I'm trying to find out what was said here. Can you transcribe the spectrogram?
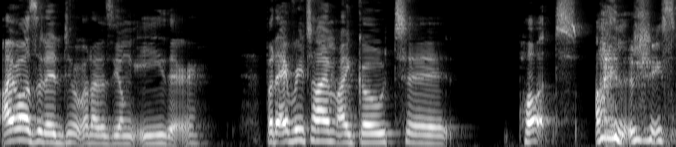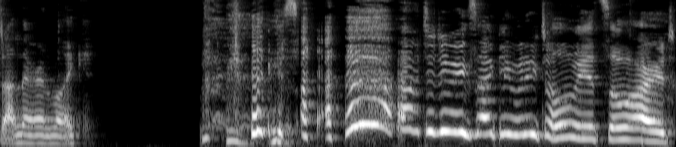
I wasn't into it when I was young either. But every time I go to putt, I literally stand there and I'm like, I have to do exactly what he told me. It's so hard.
